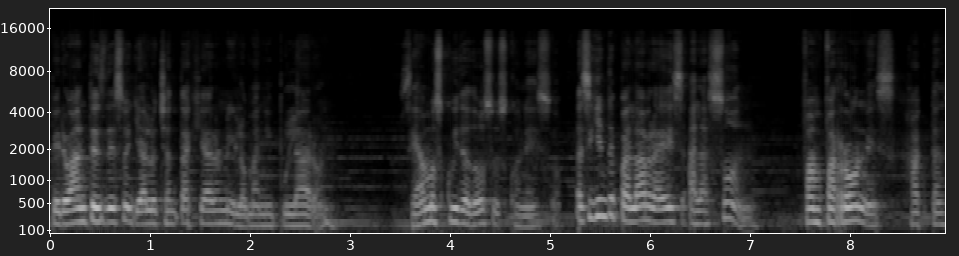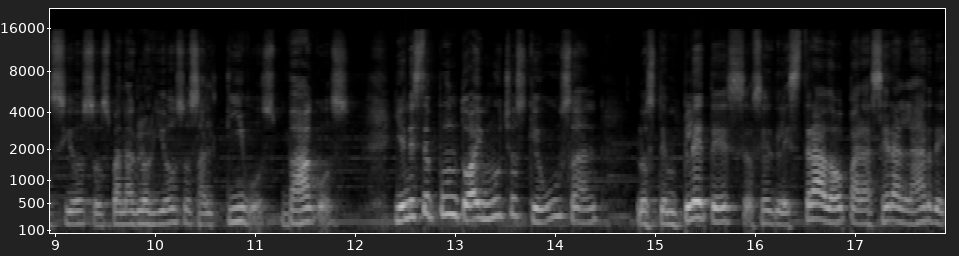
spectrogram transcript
Pero antes de eso ya lo chantajearon y lo manipularon. Seamos cuidadosos con eso. La siguiente palabra es alazón fanfarrones, jactanciosos, vanagloriosos, altivos, vagos. Y en este punto hay muchos que usan los templetes, o sea, el estrado, para hacer alarde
